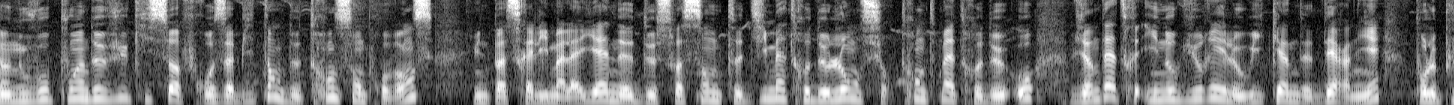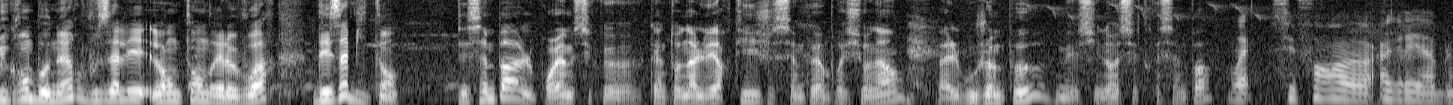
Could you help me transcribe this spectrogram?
un nouveau point de vue qui s'offre aux habitants de Trans-en-Provence. Une passerelle himalayenne de 70 mètres de long sur 30 mètres de haut vient d'être inaugurée le week-end dernier. Pour le plus grand bonheur, vous allez l'entendre et le voir, des habitants. C'est sympa, le problème c'est que quand on a le vertige, c'est un peu impressionnant. Elle bouge un peu, mais sinon c'est très sympa. Ouais, c'est fort euh, agréable.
